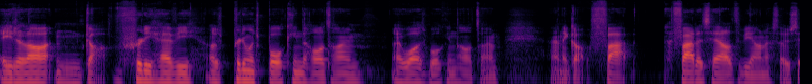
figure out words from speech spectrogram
ate a lot and got pretty heavy. I was pretty much bulking the whole time. I was bulking the whole time, and I got fat, fat as hell to be honest. I was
